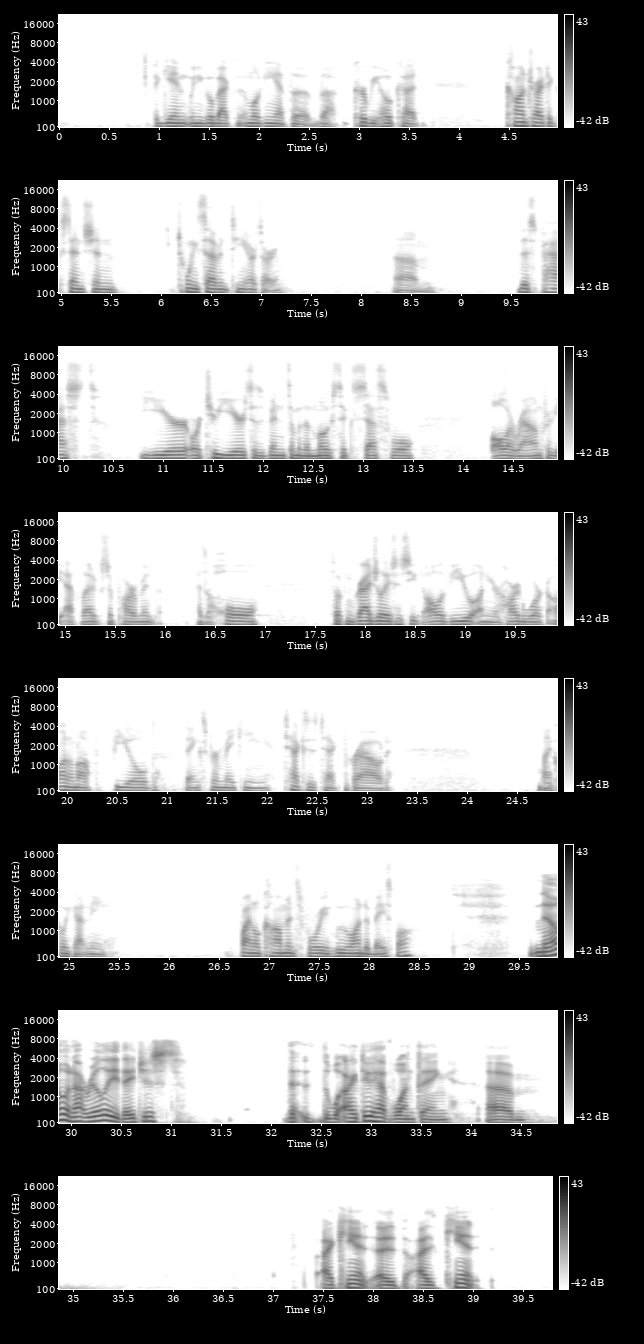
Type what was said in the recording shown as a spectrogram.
again, when you go back and looking at the the Kirby Hocutt contract extension, 2017 or sorry, um, this past year or two years has been some of the most successful all around for the athletics department as a whole. So congratulations to all of you on your hard work on and off the field. Thanks for making Texas Tech proud. Michael, you got any final comments before we move on to baseball? No, not really. They just. The, the, I do have one thing. Um, I can't. I, I can't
